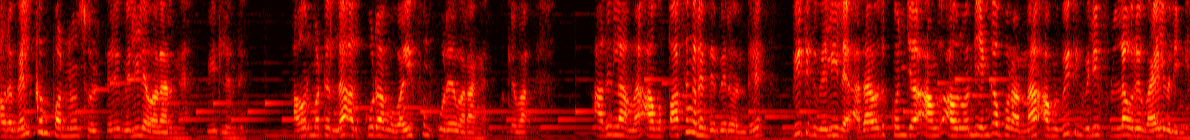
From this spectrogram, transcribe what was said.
அவரை வெல்கம் பண்ணணும்னு சொல்லிட்டு வெளியில் வராருங்க வீட்டிலேருந்து அவர் மட்டும் இல்லை அது கூட அவங்க ஒய்ஃபும் கூட வராங்க. ஓகேவா அது இல்லாமல் அவங்க பசங்க ரெண்டு பேர் வந்து வீட்டுக்கு வெளியில அதாவது கொஞ்சம் அவங்க அவர் வந்து எங்க போகிறாருன்னா அவங்க வீட்டுக்கு வெளியே ஃபுல்லா ஒரு வயல்வெளிங்க.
